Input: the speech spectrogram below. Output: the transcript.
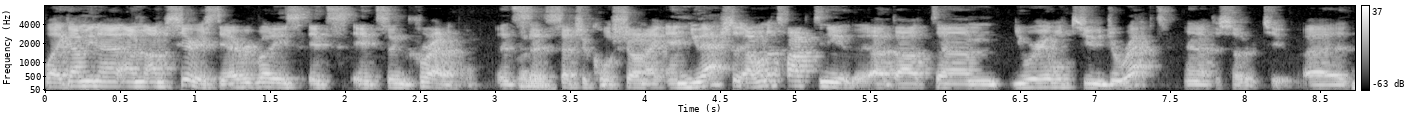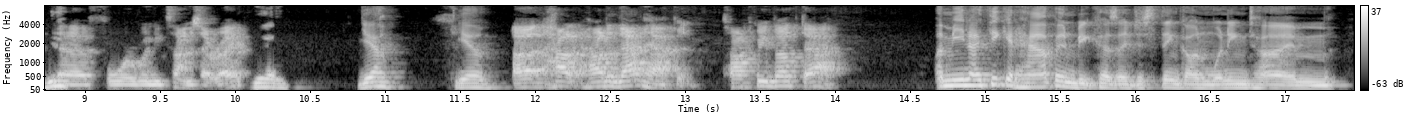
Like, I mean, I, am I'm, I'm serious. Dude. Everybody's it's it's incredible. It's, it's such a cool show, and, I, and you actually I want to talk to you about um, you were able to direct an episode or two uh, yeah. uh, for Winning Time. Is that right? Yeah, yeah, yeah. Uh, how how did that happen? Talk to me about that. I mean, I think it happened because I just think on Winning Time.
